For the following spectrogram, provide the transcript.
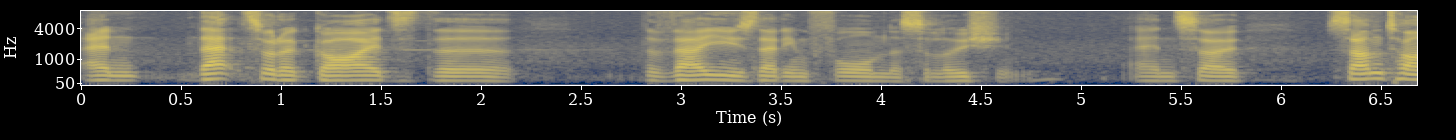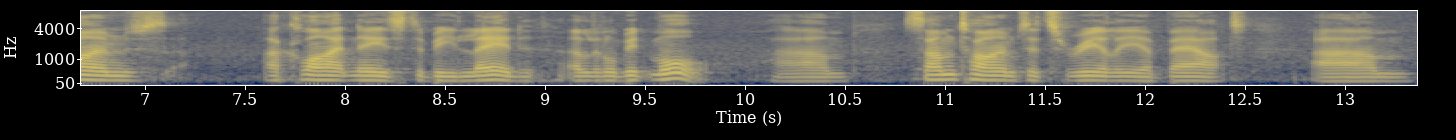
and that sort of guides the, the values that inform the solution. And so sometimes a client needs to be led a little bit more. Um, sometimes it's really about um,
